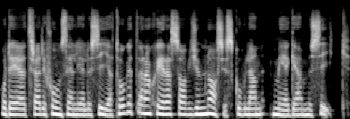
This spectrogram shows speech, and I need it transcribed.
Och det traditionsenliga Lucia-tåget arrangeras av gymnasieskolan Mega Musik.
